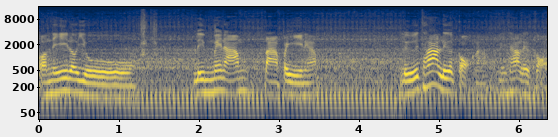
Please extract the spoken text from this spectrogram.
ตอนนี้เราอยู่ริมแม่น้ำตาปีนะครับ หรือท่าเรือเกาะนะครับนี่ท่าเรือเกาะ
